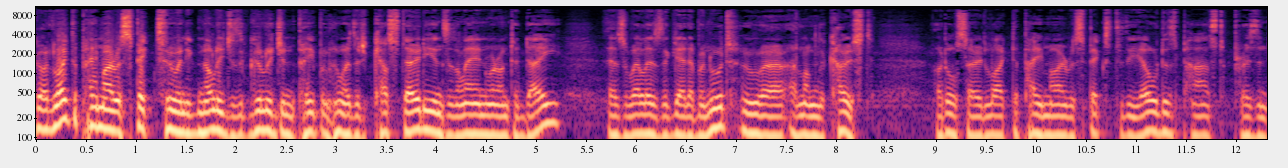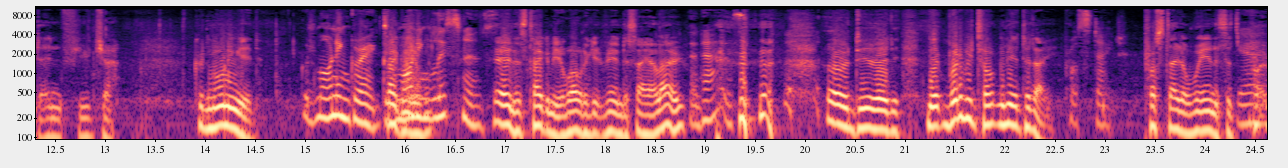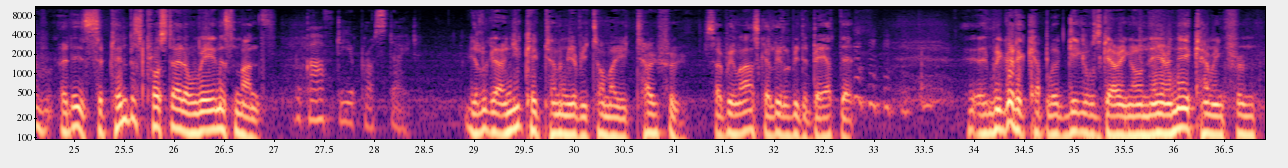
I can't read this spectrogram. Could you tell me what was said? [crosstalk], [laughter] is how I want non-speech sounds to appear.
I'd like to pay my respect to and acknowledge the Gulidjan people who are the custodians of the land we're on today, as well as the Gadubanud who are along the coast. I'd also like to pay my respects to the elders past, present and future. Good morning, Ed. Good morning, Greg. Good morning, listeners. Yeah, and it's taken me a while to get round to say hello. It has. [laughs] oh dear, oh dear. Now, what are we talking about today? prostate. Prostate awareness. It's Yeah. pro- it is September's Prostate Awareness Month. Look after your prostate. You look and you keep telling me every time I eat tofu, so we'll ask a little bit about that. [laughs] and we've got a couple of giggles going on there, and they're coming from.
